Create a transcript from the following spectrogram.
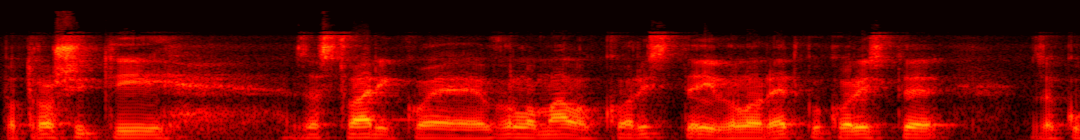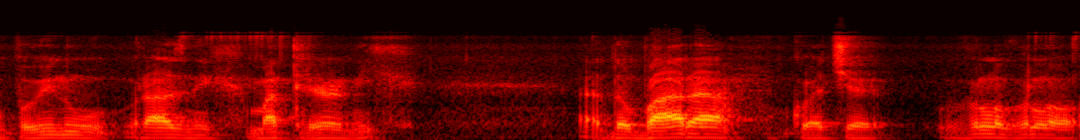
potrošiti za stvari koje vrlo malo koriste i vrlo redko koriste za kupovinu raznih materijalnih dobara koja će vrlo, vrlo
